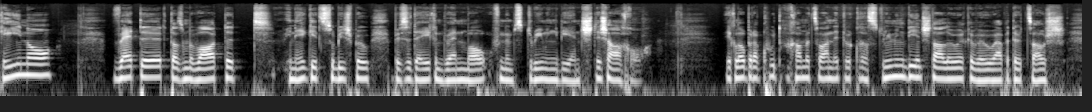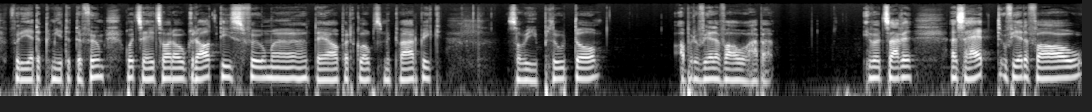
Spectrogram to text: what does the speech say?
Kino, weder dass man wartet, wie ich jetzt zum Beispiel, bis er irgendwann mal auf einem Streamingdienst ist angekommen. Ich glaube, akut kann man zwar nicht wirklich einen Streamingdienst anschauen, weil eben dort zahlst für jeden gemieteten Film. Gut, sie haben zwar auch Gratis-Filme, der aber, glaube ich, mit Werbung, so wie Pluto. Aber auf jeden Fall eben, ich würde sagen, es hat auf jeden Fall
